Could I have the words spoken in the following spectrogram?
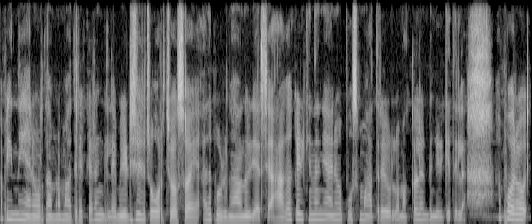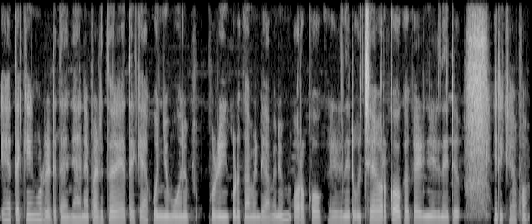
അപ്പോൾ ഇന്ന് ഞാൻ ഓർത്ത് നമ്മുടെ മധുരക്കിഴങ്ങില്ലേ? മേടിച്ച് വെച്ചിട്ട് കുറച്ച് ദിവസമായി. അത് പുഴുങ്ങാമെന്ന് വിചാരിച്ചു. ആകെ കഴിക്കുന്ന ഞാനും അപ്പൂസും മാത്രമേ ഉള്ളൂ. മക്കൾ രണ്ടും കഴിക്കത്തില്ല. അപ്പോൾ ഓരോ ഏത്തക്കയും കൂടെ എടുത്ത് ഞാൻ പഴുത്തൊരു ഏത്തക്ക കുഞ്ഞു മോന് പുഴുങ്ങി കൊടുക്കാൻ വേണ്ടി അവനും ഉറക്കമൊക്കെ എഴുന്നേറ്റ് ഉച്ച ഉറക്കമൊക്കെ കഴിഞ്ഞ് എഴുന്നേറ്റ് ഇരിക്കുക അപ്പം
